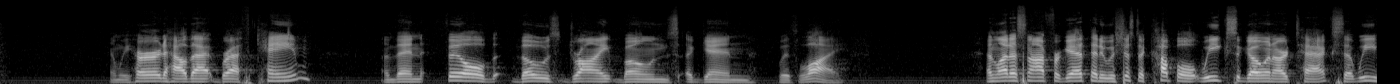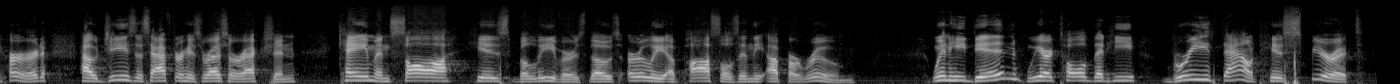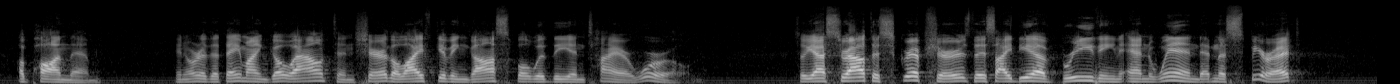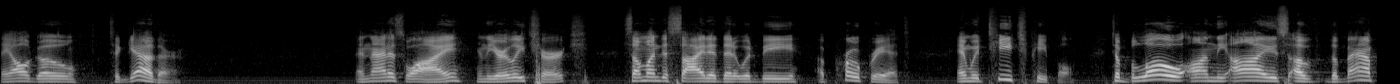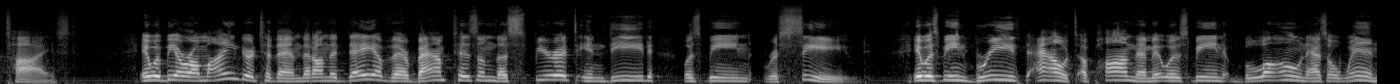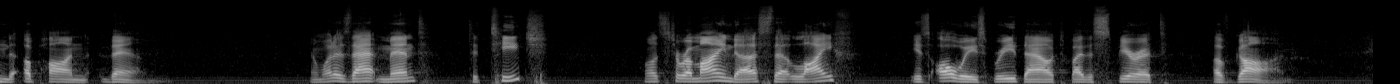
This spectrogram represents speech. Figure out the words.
And we heard how that breath came and then filled those dry bones again with life. And let us not forget that it was just a couple weeks ago in our text that we heard how Jesus, after his resurrection, came and saw his believers, those early apostles in the upper room. When he did, we are told that he breathed out his spirit upon them in order that they might go out and share the life giving gospel with the entire world. So, yes, throughout the scriptures, this idea of breathing and wind and the Spirit, they all go together. And that is why, in the early church, someone decided that it would be appropriate and would teach people to blow on the eyes of the baptized. It would be a reminder to them that on the day of their baptism, the Spirit indeed was being received. It was being breathed out upon them. It was being blown as a wind upon them. And what is that meant to teach? Well, it's to remind us that life is always breathed out by the Spirit of God.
